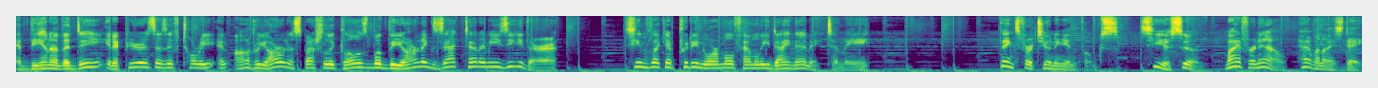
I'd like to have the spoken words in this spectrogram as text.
At the end of the day, it appears as if Tori and Audrey aren't especially close, but they aren't exact enemies either. Seems like a pretty normal family dynamic to me. Thanks for tuning in, folks. See you soon. Bye for now. Have a nice day.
